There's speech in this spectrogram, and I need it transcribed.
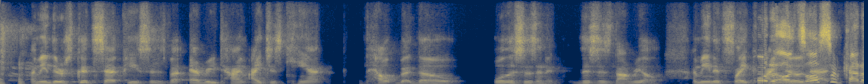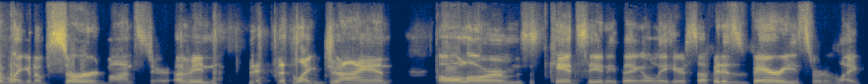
I mean there's good set pieces but every time i just can't help but go well this isn't it this is not real i mean it's like Well, I know it's that- also kind of like an absurd monster. I mean, like giant, all arms, can't see anything, only hear stuff. It is very sort of like,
